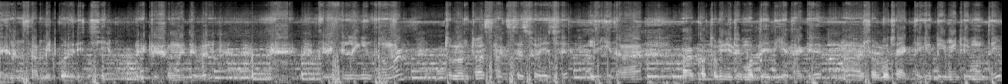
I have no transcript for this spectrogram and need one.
এখানে আমি সাবমিট করে দিচ্ছি। একটু সময় দেবেন। রিসেন্টলি কিন্তু আমার উত্তোলনটা সাকসেস হয়েছে। দেখি তারা কত মিনিটের মধ্যেই দিয়ে থাকে সর্বোচ্চ এক থেকে দুই মিনিটের মধ্যেই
